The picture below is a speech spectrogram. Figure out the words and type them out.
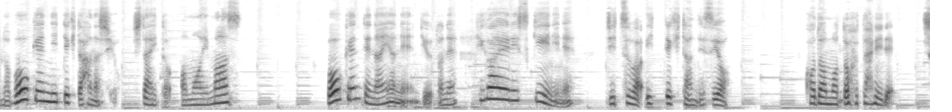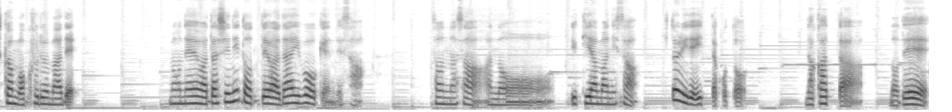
あの冒険に行ってきた話をしたいと思います。冒険ってなんやねんって言うとね、日帰りスキーにね、実は行ってきたんですよ。子供と2人で。しかも車で。もうね、私にとっては大冒険でさ、そんなさ、あのー、雪山にさ、一人で行ったことなかったので、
